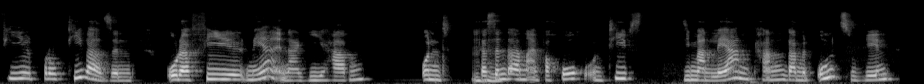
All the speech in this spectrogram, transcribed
viel produktiver sind oder viel mehr Energie haben. Und das mhm. sind dann einfach Hoch- und Tiefs, die man lernen kann, damit umzugehen,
